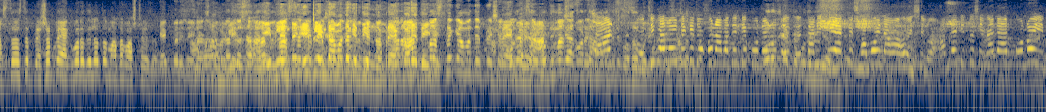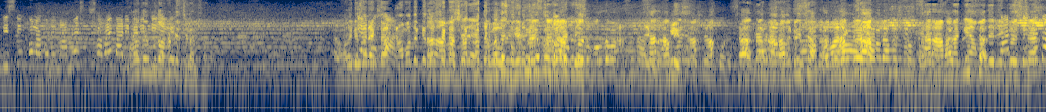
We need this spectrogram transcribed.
আস্তে আস্তে প্রেশারটা একবারে দিলে তো মাথা বাস্ট হয়ে যাবে। একবারে দেই এই ব্লেমটা এই ব্লেমটা আমাদেরকে দেন আমরা একবারে দেই না। থেকে আমাদের প্রেশার আট মাস পরে স্যার, সচিবালয় থেকে যখন আমাদেরকে পনেরো তারিখে একটা সময় নেওয়া হয়েছিল আমরা কিন্তু সেখানে আর কোনো বিশৃঙ্খলা করি না আমরা সবাই বাড়ি বাড়ি ছিলাম স্যার। আমাদেরকে স্যার একটা আমাদেরকে স্যার একটা সাক্ষাতের ব্যবস্থা করে দেন। বলতে পারতেছি না প্লিজ স্যার আপনাকে আমাদের রিকোয়েস্ট সেটা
